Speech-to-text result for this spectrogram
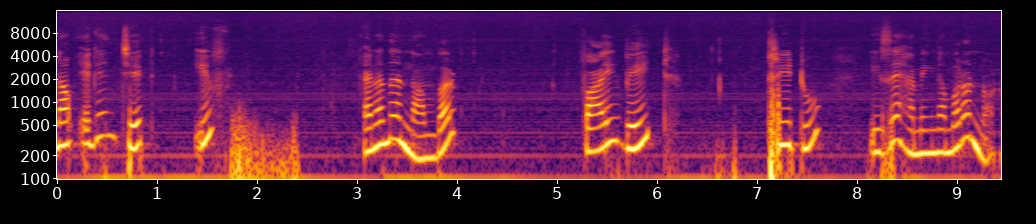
Now again check if another number 5832 is a Hamming number or not.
